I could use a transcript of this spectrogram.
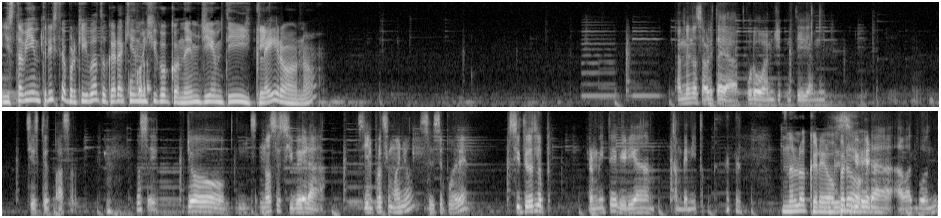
Y está bien triste porque iba a tocar aquí en raro. México con MGMT y Clairo, ¿no? Al menos ahorita ya puro MGMT. Si es que pasa. No sé. Yo no sé si ver a. Si el próximo año se, se puede. Si Dios lo permite, iría a San Benito. No lo creo, no sé pero. si ver a, a Bad Bunny.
